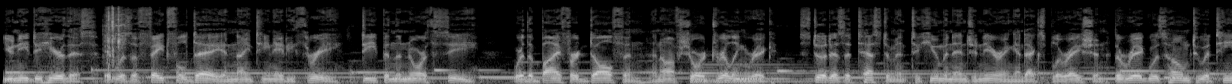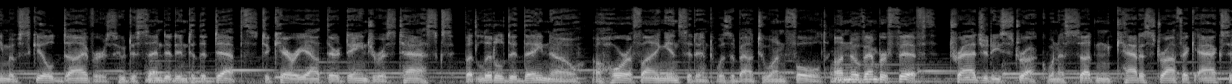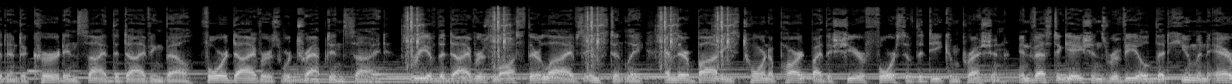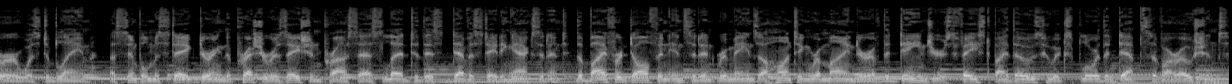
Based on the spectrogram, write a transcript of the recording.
You need to hear this. It was a fateful day in 1983, deep in the North Sea, where the Byford Dolphin, an offshore drilling rig, stood as a testament to human engineering and exploration. The rig was home to a team of skilled divers who descended into the depths to carry out their dangerous tasks, but little did they know, a horrifying incident was about to unfold. On November 5th, tragedy struck when a sudden catastrophic accident occurred inside the diving bell. Four divers were trapped inside. Three of the divers lost their lives instantly, and their bodies torn apart by the sheer force of the decompression. Investigations revealed that human error was to blame. A simple mistake during the pressurization process led to this devastating accident. The Byford Dolphin incident remains a haunting reminder of the dangers faced by those who explore the depths of our oceans.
